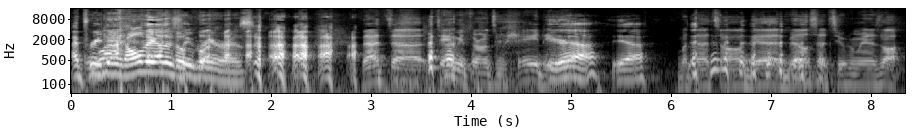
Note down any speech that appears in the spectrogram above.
I predated all the other superheroes. That's uh, Tammy throwing some shade here. yeah, yeah. but that's all good. Bill said Superman as well.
